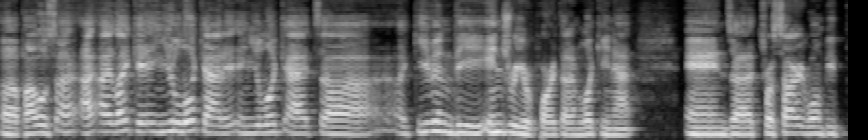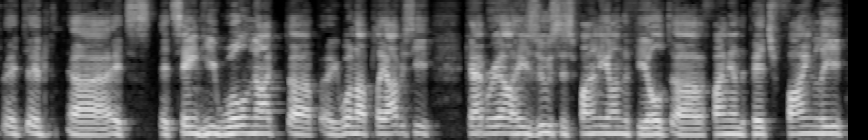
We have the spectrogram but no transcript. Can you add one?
uh. I, I, I, like it, and you look at it, and you look at uh, like even the injury report that I'm looking at, and uh, Trossard won't be. It, it, uh, it's it's saying he will not uh, he will not play. Obviously, Gabriel Jesus is finally on the field, uh, finally on the pitch, finally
